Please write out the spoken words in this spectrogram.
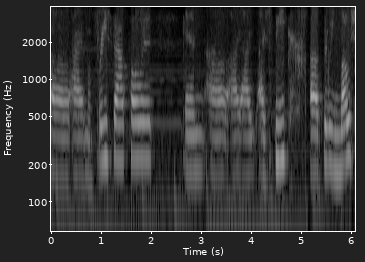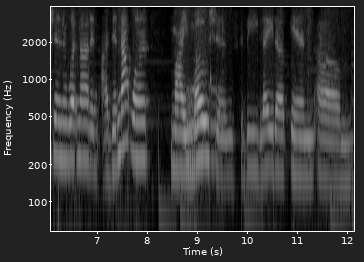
Uh, I'm a freestyle poet, and uh, I, I, I speak uh, through emotion and whatnot. And I did not want my emotions to be laid up in um,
